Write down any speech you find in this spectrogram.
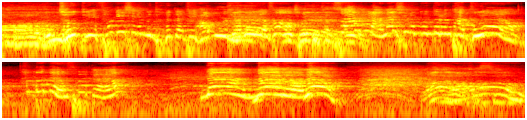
아, 너무 저 뒤에 서 계시는 분들까지 다 다, 보이네. 보여서 네, 쏴를 안 하시는 분들은 다 보여요. 한 번 더 연습할까요? 나, 나, 나, 나! 아우,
